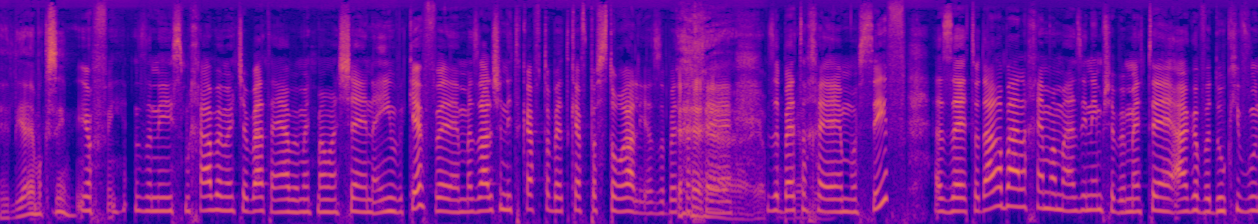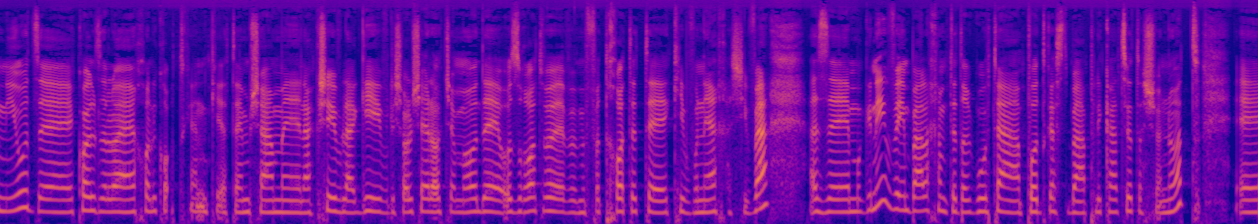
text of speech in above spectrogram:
לי היה מקסים. יופי. אז אני שמחה באמת שבאת, היה באמת ממש אה, נעים וכיף, ומזל שנתקפת בהתקף פסטורלי, אז זה בטח, אה, זה בטח אה, מוסיף. אז תודה רבה לכם, המאזינים, שבאמת, אגב, הדו-כיווניות, זה, כל זה לא היה יכול לקרות, כן? כי אתם שם להקשיב, להגיב, לשאול שאלות שמאוד עוזרות ו- ומפתחות את כיווני החשיבה. אז מגניב, ואם בא לכם, תדרגו את הפודקאסט באפליקציות השונות.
